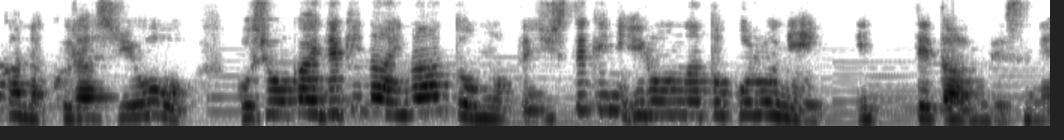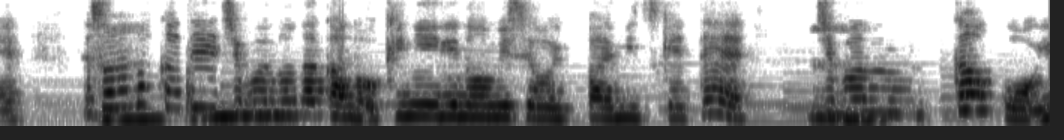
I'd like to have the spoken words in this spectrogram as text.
かな暮らしをご紹介できないなと思って、自主的にいろんなところに行ってたんですね。で、その中で自分の中のお気に入りのお店をいっぱい見つけて、自分がこう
